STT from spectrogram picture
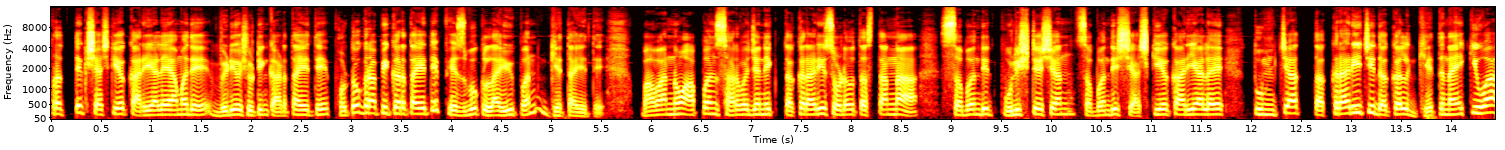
प्रत्येक शासकीय कार्यालयामध्ये व्हिडिओ शूटिंग काढता येते फोटोग्राफी करता येते फेसबुक लाईव्ह पण घेता येते. भावांनो आपण सार्वजनिक तक्रारी सोडवत असताना संबंधित पोलीस स्टेशन संबंधित शासकीय कार्यालय तुमच्या तक्रारीची दखल घेत नाही किंवा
